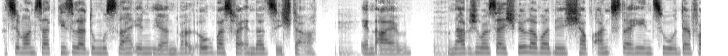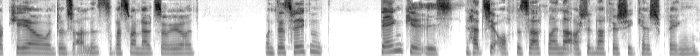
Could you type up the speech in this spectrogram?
hat sie immer gesagt, Gisela, du musst nach Indien, weil irgendwas verändert sich da mhm. in einem. Ja. Und da habe ich immer gesagt, ich will aber nicht, ich habe Angst dahin zu und der Verkehr und das alles, was man halt so hört. Und deswegen denke ich, hat sie auch gesagt, meine Asche nach Rishikesh bringen.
